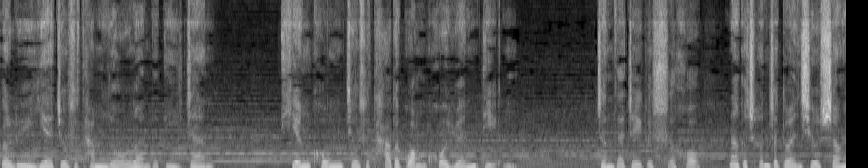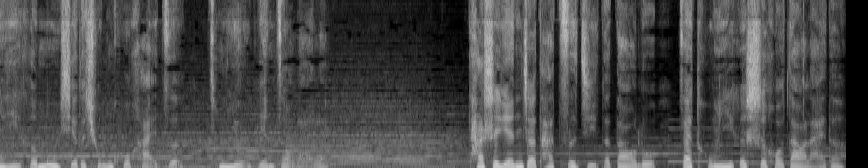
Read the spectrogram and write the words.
和绿叶就是它们柔软的地毡。天空就是它的广阔圆顶。正在这个时候，那个穿着短袖上衣和木鞋的穷苦孩子从右边走来了。他是沿着他自己的道路，在同一个时候到来的。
